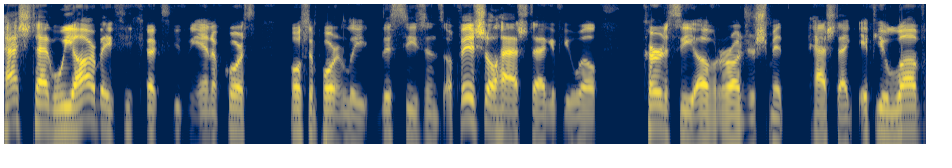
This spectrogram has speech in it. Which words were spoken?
hashtag we are Benfica, excuse me, and of course, most importantly, this season's official hashtag, if you will, courtesy of Roger Schmidt, hashtag if you love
